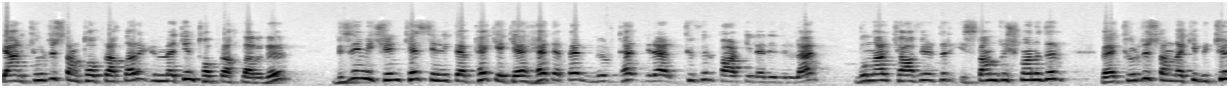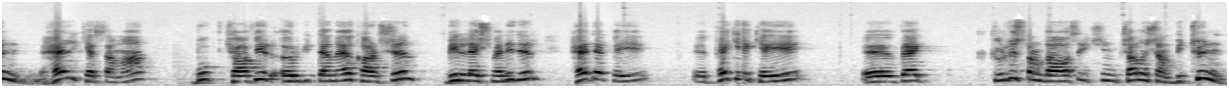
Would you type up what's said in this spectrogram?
yani Kürdistan toprakları ümmetin topraklarıdır. Bizim için kesinlikle PKK, HDP mürted birer küfür partileridirler. Bunlar kafirdir, İslam düşmanıdır ve Kürdistan'daki bütün herkes ama bu kafir örgütlemeye karşı birleşmelidir. HDP'yi, e, PKK'yı e, ve Kürdistan davası için çalışan bütün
